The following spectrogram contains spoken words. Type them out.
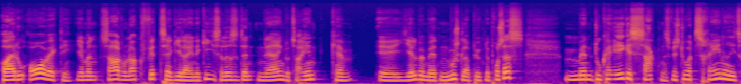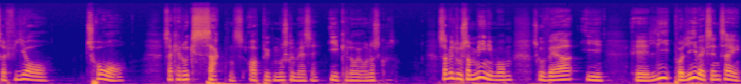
og er du overvægtig, jamen så har du nok fedt til at give dig energi, således at den næring, du tager ind, kan øh, hjælpe med den muskelopbyggende proces. Men du kan ikke sagtens, hvis du har trænet i 3-4 år, 2 år, så kan du ikke sagtens opbygge muskelmasse i et kalorieunderskud. Så vil du som minimum skulle være i øh, lige, på ligevægtsindtag.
